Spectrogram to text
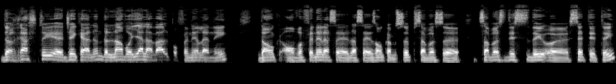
de racheter euh, Jake Allen, de l'envoyer à Laval pour finir l'année. Donc, on va finir la, saison comme ça, puis ça va se, ça va se décider euh, cet été.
